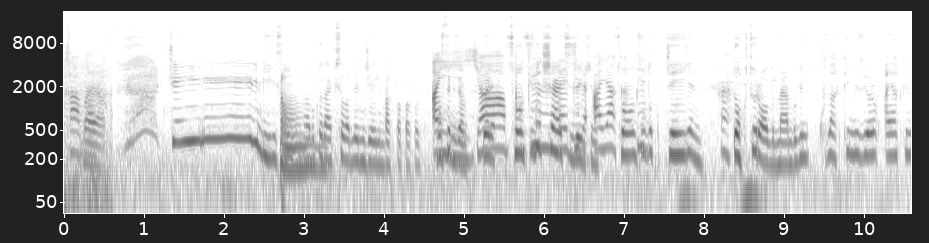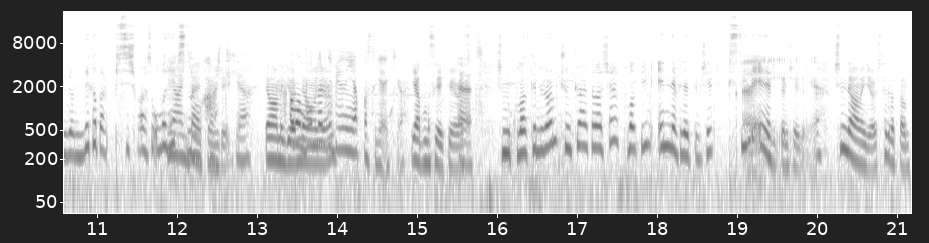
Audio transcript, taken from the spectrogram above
Buse abla. Bayağı. Ceylin. Bir insan bu kadar, pis olabilir mi Ceylin? Bak bak bak. bak. Ay Nasıl ya, Böyle bugün sonsuzluk de işareti bir çizecekmişim. ayak, Sonsuzluk. Ceylin. Heh. Doktor oldum ben bugün. Kulak temizliyorum, ayak temizliyorum. Ne kadar pis iş varsa onların Ya hepsini yok artık ya. Devam ediyorum, Ama devam bunları da ediyorum. birinin yapması gerekiyor. Yapması gerekiyor evet. Evet. Şimdi kulak temizliyorum çünkü arkadaşlar kulak benim en nefret ettiğim şeydir. Pisliği de en nefret ettiğim şeydir. Şimdi devam ediyoruz. Hadi bakalım.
